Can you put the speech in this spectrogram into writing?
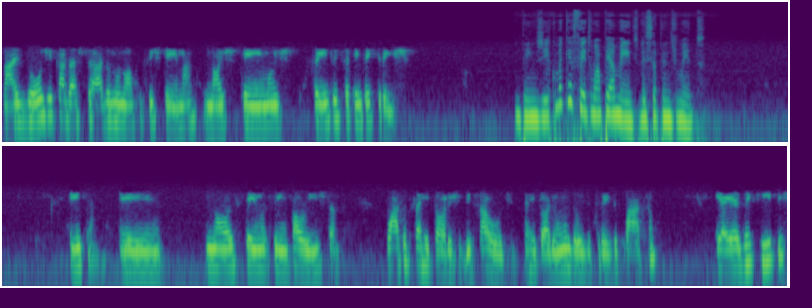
Mas hoje, cadastrado no nosso sistema, nós temos 173. Entendi. Como é que é feito o mapeamento desse atendimento? Então, é, nós temos em Paulista quatro territórios de saúde, território 1, 2, 3 e 4. E aí as equipes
